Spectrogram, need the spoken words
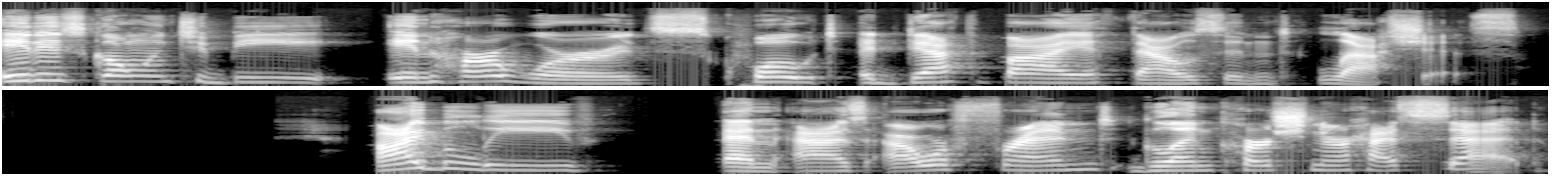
It is going to be, in her words, quote, a death by a thousand lashes. I believe, and as our friend Glenn Kirschner has said,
